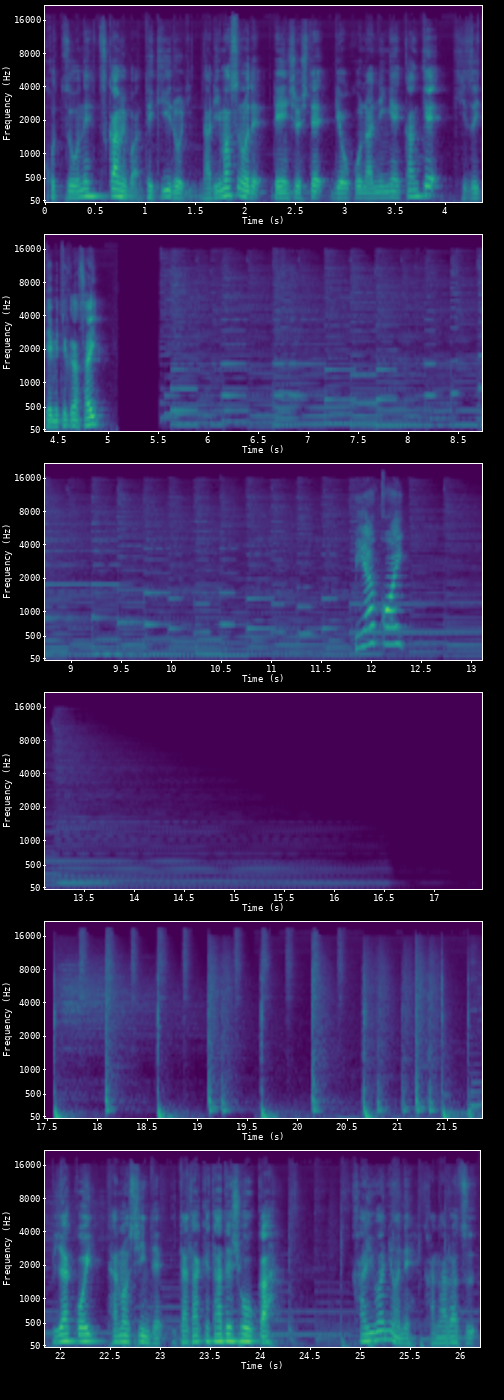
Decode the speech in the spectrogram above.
コツをねつかめばできるようになりますので練習して良好な人間関係築いてみてください。ビアコイビアコイ楽しんでいただけたでしょうか？会話にはね必ず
